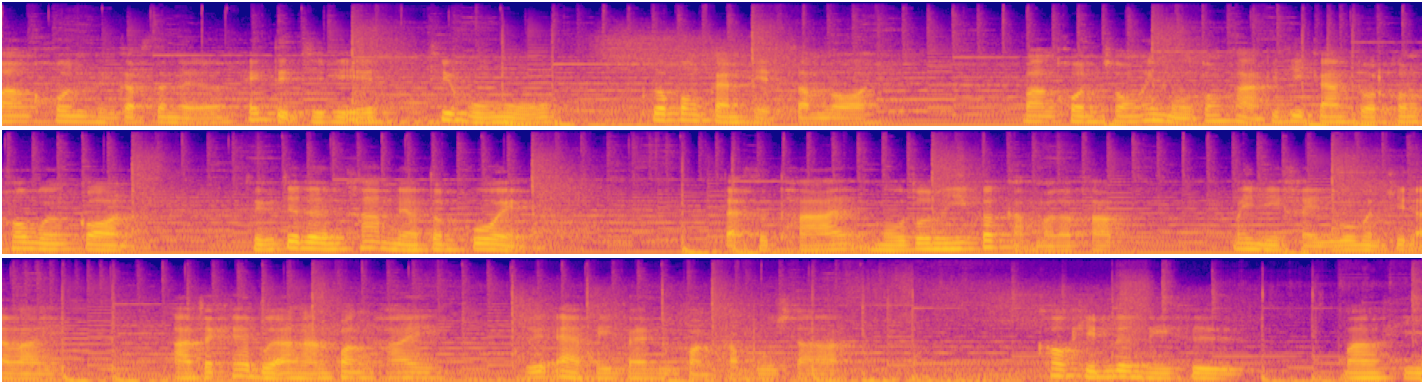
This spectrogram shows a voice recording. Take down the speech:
บางคนถึงกับเสนอให้ติด GPS ที่หูหมู เพื่อป้องกันเหตุซ้ำรอย บางคนชงให้หมูต้องผ่านพิธีการตรวจคนเข้าเมืองก่อน ถึงจะเดินข้ามแนวต้นกล้วย แต่สุดท้ายหมูตัวนี้ก็กลับมาแล้วครับ ไม่มีใครรู้ว่ามันคิดอะไร อาจจะแค่เบื่ออาหารฝั่งไทย หรือแอบมีแฟนอยู่ฝั่งกัมพูชา ข้อคิดเรื่องนี้คือ บางที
